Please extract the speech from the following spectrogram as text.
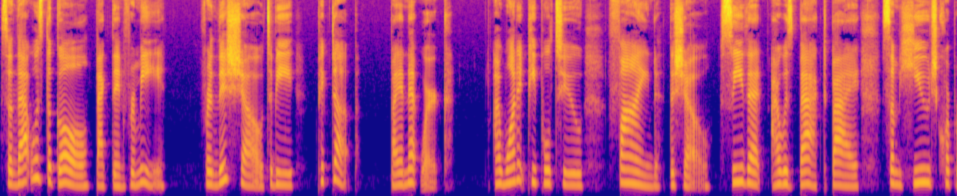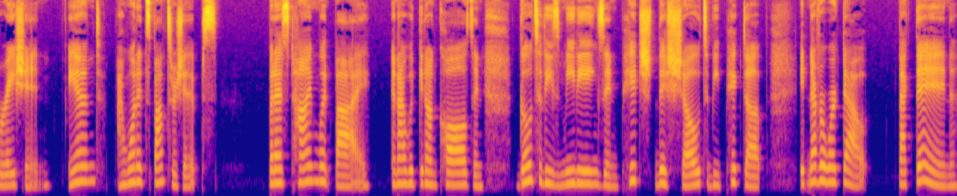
So that was the goal back then for me for this show to be picked up by a network. I wanted people to find the show, see that I was backed by some huge corporation, and I wanted sponsorships. But as time went by, and I would get on calls and go to these meetings and pitch this show to be picked up, it never worked out. Back then,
